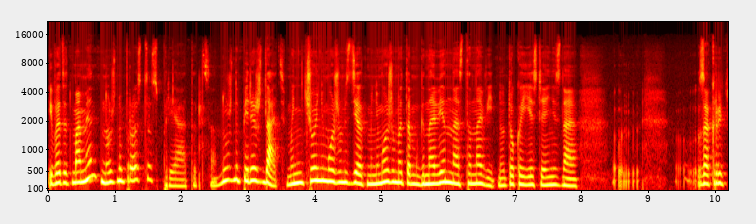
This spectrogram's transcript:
И в этот момент нужно просто спрятаться, нужно переждать. Мы ничего не можем сделать, мы не можем это мгновенно остановить, но только если, я не знаю, э, закрыть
